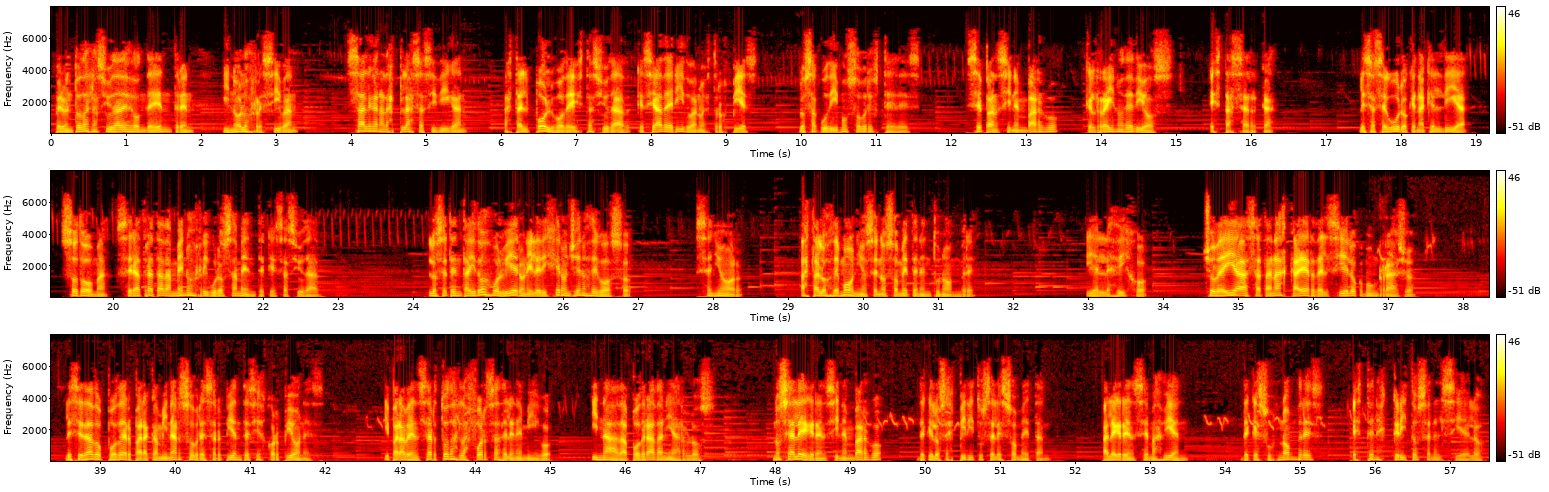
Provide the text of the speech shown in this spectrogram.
Pero en todas las ciudades donde entren y no los reciban, salgan a las plazas y digan, hasta el polvo de esta ciudad que se ha adherido a nuestros pies, lo sacudimos sobre ustedes. Sepan, sin embargo, que el reino de Dios está cerca. Les aseguro que en aquel día Sodoma será tratada menos rigurosamente que esa ciudad. Los setenta y dos volvieron y le dijeron llenos de gozo, Señor, hasta los demonios se nos someten en tu nombre. Y él les dijo, Yo veía a Satanás caer del cielo como un rayo. Les he dado poder para caminar sobre serpientes y escorpiones, y para vencer todas las fuerzas del enemigo, y nada podrá dañarlos. No se alegren, sin embargo, de que los espíritus se les sometan. Alégrense más bien de que sus nombres estén escritos en el cielo.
